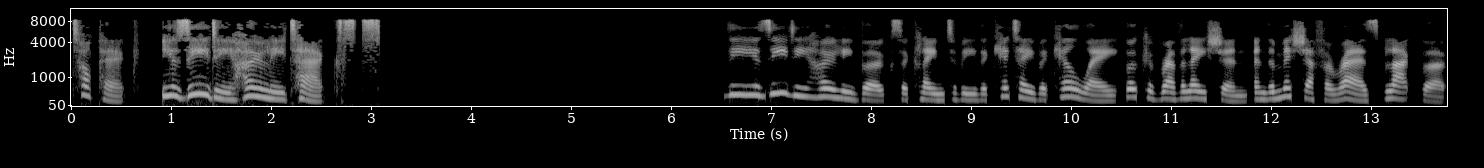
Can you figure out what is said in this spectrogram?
Topic: Yazidi holy texts. The Yazidi holy books are claimed to be the Kitab Kilway, Book of Revelation, and the Mishefa Rez, Black Book.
